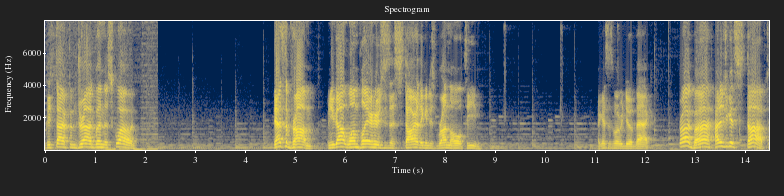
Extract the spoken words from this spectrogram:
Good start from Drogba in the squad. That's the problem. When you got one player who's just a star, they can just run the whole team. I guess that's what we do it back. Drogba, how did you get stopped?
